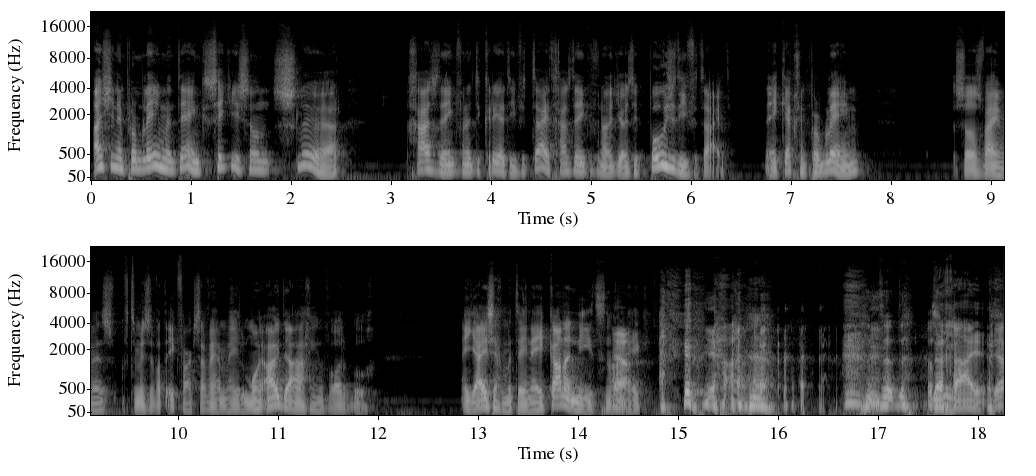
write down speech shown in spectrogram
als je in problemen denkt, zit je in zo'n sleur. Ga eens denken vanuit de creativiteit. Ga eens denken vanuit juist die positiviteit. Nee, ik heb geen probleem. Zoals wij mensen, of tenminste wat ik vaak zeg, we hebben een hele mooie uitdaging voor de boeg. En jij zegt meteen, nee, ik kan het niet. Nou, Ja. ik. Ja. dat, dat- dat is Daar niet- ga je. Ja,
